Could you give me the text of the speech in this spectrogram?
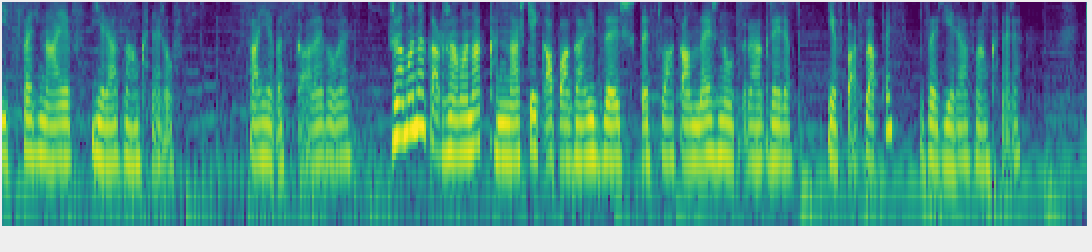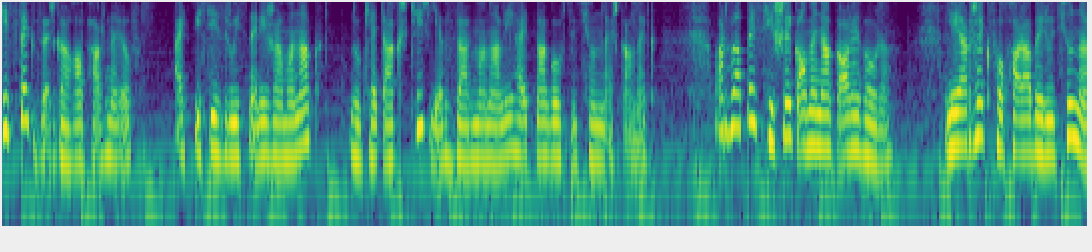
կիսվել նաև երազանքներով։ Սա եւս կարևոր է։ Ժամանակ առ ժամանակ քննարկեք ապագայի ձեր տեսլականներն ու ծրագրերը եւ պարզապես ձեր երազանքները։ Կիսվեք ձեր գաղափարներով։ Այդպիսի զրույցների ժամանակ դուք հետաքրքիր եւ զարմանալի հայտնագործություններ կանեք։ Պարզապես հիշեք ամենակարևորը։ Լիարժեք փոխհարաբերությունը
